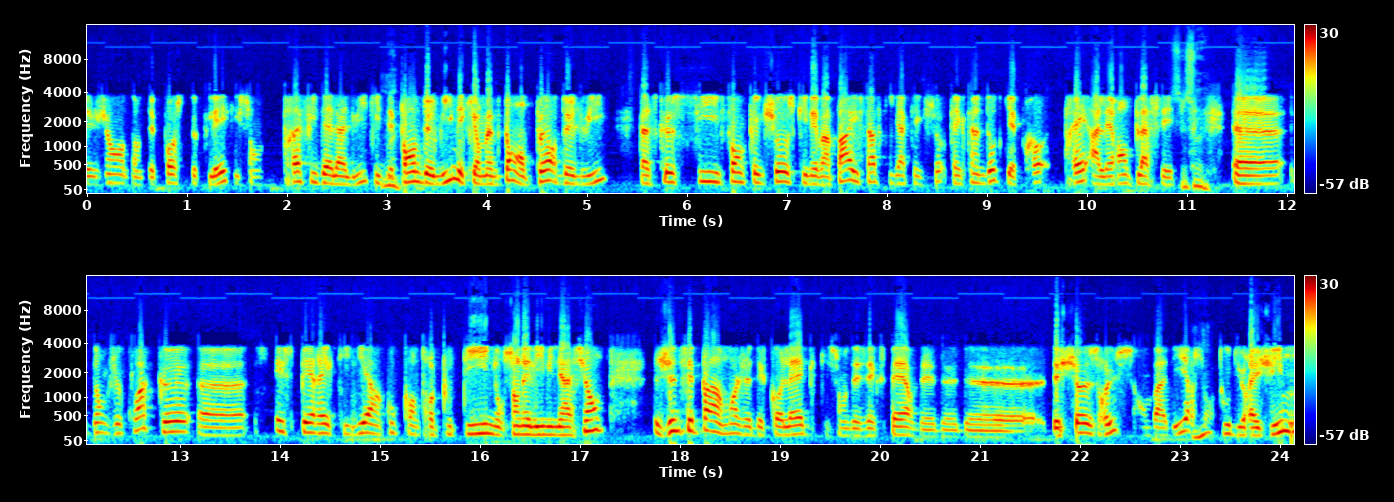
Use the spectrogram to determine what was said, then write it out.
des gens dans des postes clés qui sont très fidèles à lui, qui dépendent de lui, mais qui en même temps ont peur de lui parce que s'ils font quelque chose qui ne va pas, ils savent qu'il y a quelque chose, quelqu'un d'autre qui est prêt à les remplacer. Euh, donc je crois que euh, espérer qu'il y ait un coup contre Poutine ou son élimination, je ne sais pas. Moi, j'ai des collègues qui sont des experts de, de, de, des choses russes, on va dire, mhm. surtout du régime.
